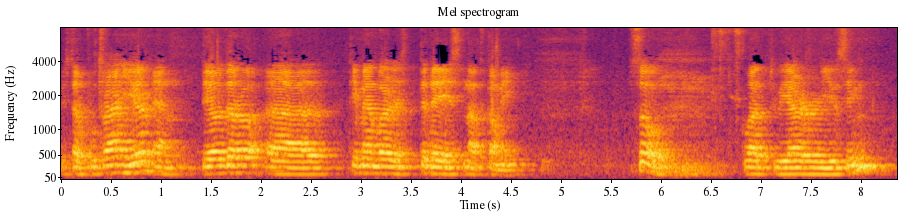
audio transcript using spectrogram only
Mr. Putra here, and the other uh, team member today is not coming. So, what we are using,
